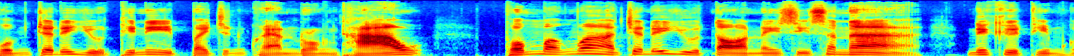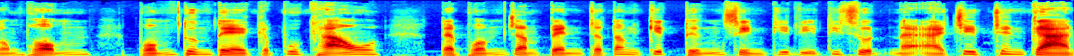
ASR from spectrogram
ผมจะได้อยู่ที่นี่ไปจนแขวนรองเท้า ผมหวังว่าจะได้อยู่ต่อในซีซั่นหน้า นี่คือทีมของผม ผมทุ่มเทกับพวกเขา แต่ผมจำเป็นจะต้องคิดถึงสิ่งที่ดีที่สุดในอาชีพเช่นกัน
